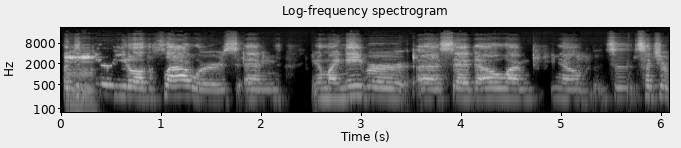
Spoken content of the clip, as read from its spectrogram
but the Mhm. deer eat all the flowers and you know my neighbor uh, said oh i'm you know it's a- such a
